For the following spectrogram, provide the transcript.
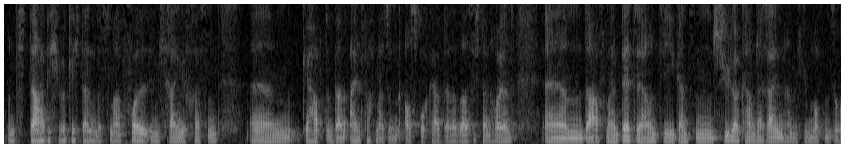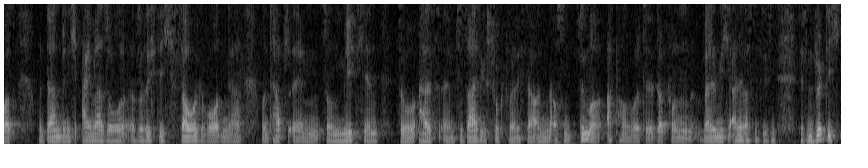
Und da habe ich wirklich dann das mal voll in mich reingefressen ähm, gehabt und dann einfach mal so einen Ausbruch gehabt. Da saß ich dann heulend ähm, da auf meinem Bett, ja, und die ganzen Schüler kamen da rein und haben mich gemobbt und sowas. Und dann bin ich einmal so, so richtig sauer geworden, ja, und habe ähm, so ein Mädchen so halt ähm, zur Seite geschuckt, weil ich da an, aus dem Zimmer abhauen wollte davon, weil mich alle, was die sind, die sind wirklich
